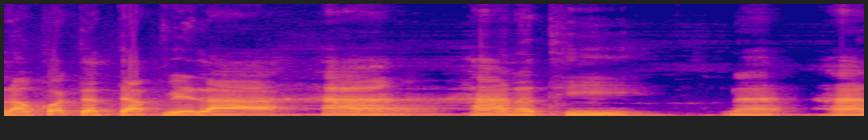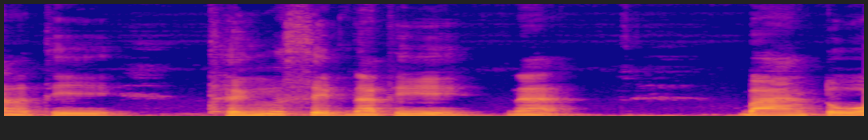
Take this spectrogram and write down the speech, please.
เราก็จะจับเวลา 5 5 นาทีนะฮะ5นาทีถึง 10 นาทีนะบางตัว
